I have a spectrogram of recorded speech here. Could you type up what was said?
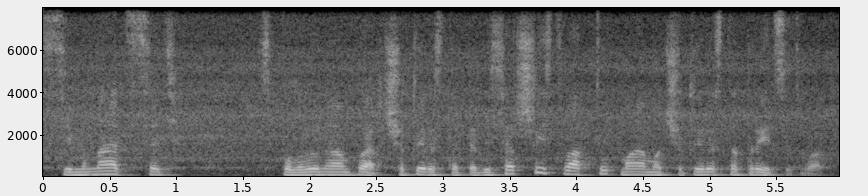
17,5 А. 456 Вт, тут маємо 430 Вт.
